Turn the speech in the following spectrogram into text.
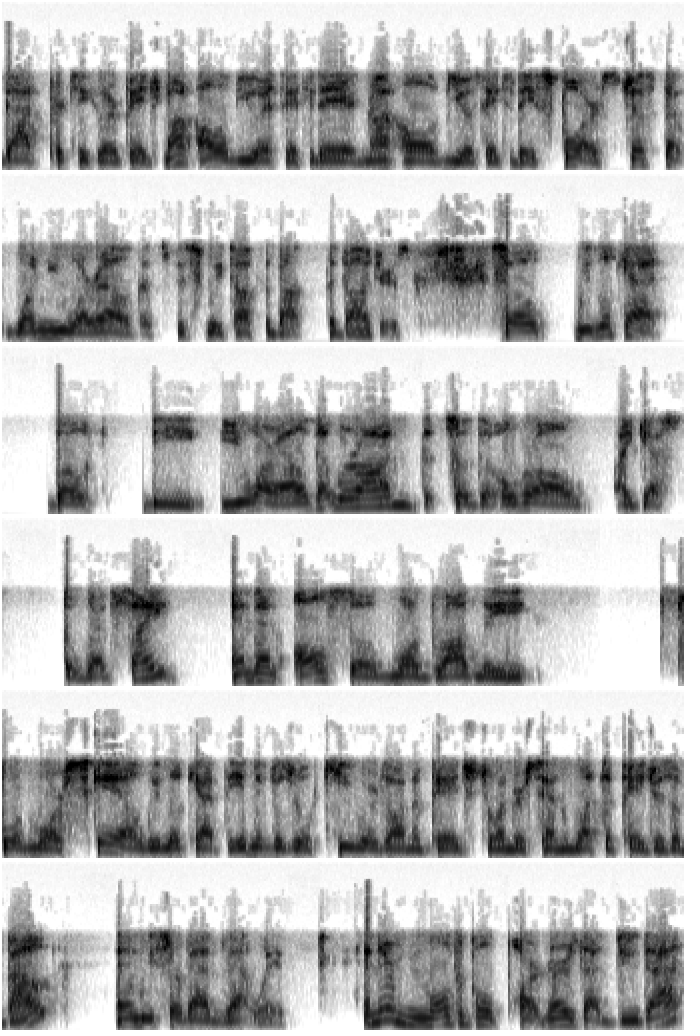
that particular page, not all of USA Today and not all of USA Today Sports, just that one URL that specifically talks about the Dodgers. So we look at both the URL that we're on, so the overall, I guess, the website, and then also more broadly, for more scale, we look at the individual keywords on a page to understand what the page is about, and we serve ads that way. And there are multiple partners that do that,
